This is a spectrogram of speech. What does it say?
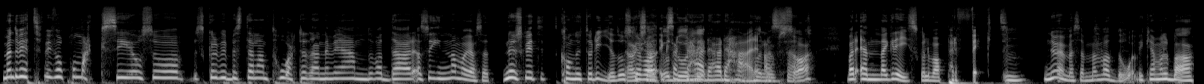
Men du vet, vi var på Maxi och så skulle vi beställa en tårta där när vi ändå var där. Alltså innan var jag så att nu ska vi till ett konditori och då ska Ja, det vara exakt. Det här, det här, det här. 100%. Alltså så. Varenda grej skulle vara perfekt. Mm. Nu är jag med så här, men vadå? Vi kan väl bara...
